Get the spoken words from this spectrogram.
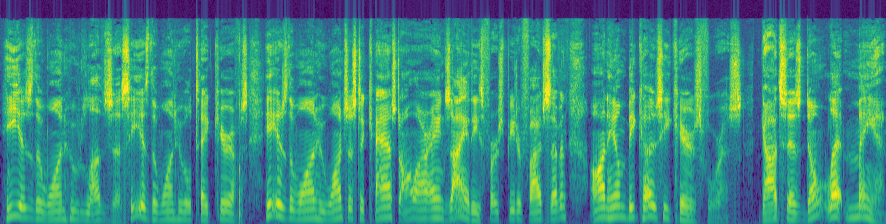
He is the one who loves us. He is the one who will take care of us. He is the one who wants us to cast all our anxieties, 1 Peter 5 7, on Him because He cares for us. God says, don't let man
